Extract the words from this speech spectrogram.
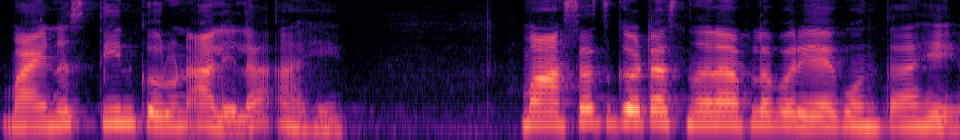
मायनस तीन करून आलेला आहे. मग असाच गट असणारा आपला पर्याय कोणता आहे?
